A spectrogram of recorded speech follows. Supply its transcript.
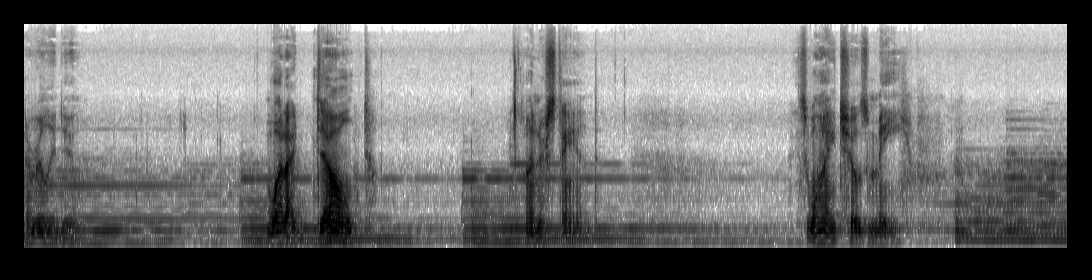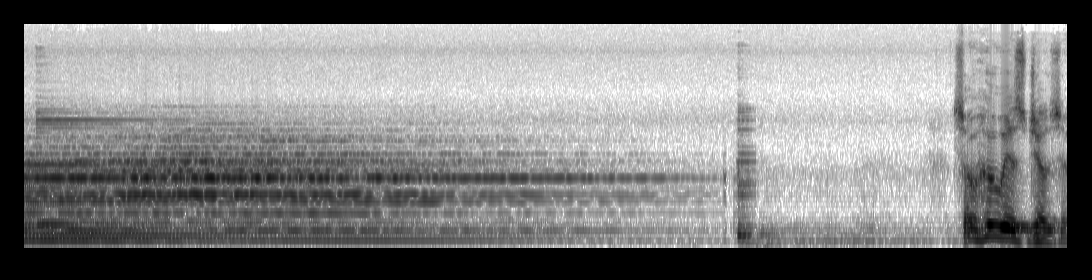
I really do. What I don't understand is why he chose me. So, who is Joseph?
